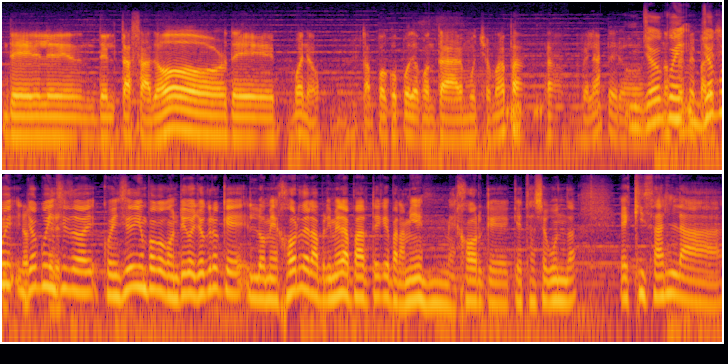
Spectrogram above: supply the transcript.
del, del tasador, de bueno, tampoco puedo contar mucho más para ¿verdad? pero Yo, no coi- sé, me yo, yo coincido, ahí- coincido ahí un poco contigo. Yo creo que lo mejor de la primera parte, que para mí es mejor que, que esta segunda, es quizás la,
